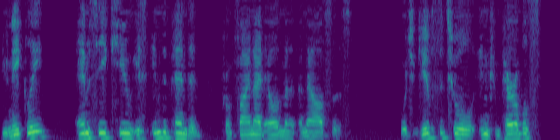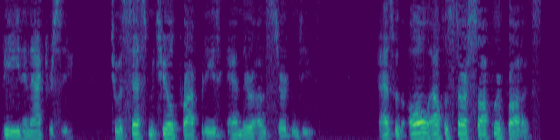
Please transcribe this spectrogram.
Uniquely, MCQ is independent from finite element analysis, which gives the tool incomparable speed and accuracy to assess material properties and their uncertainties. As with all AlphaStar software products,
